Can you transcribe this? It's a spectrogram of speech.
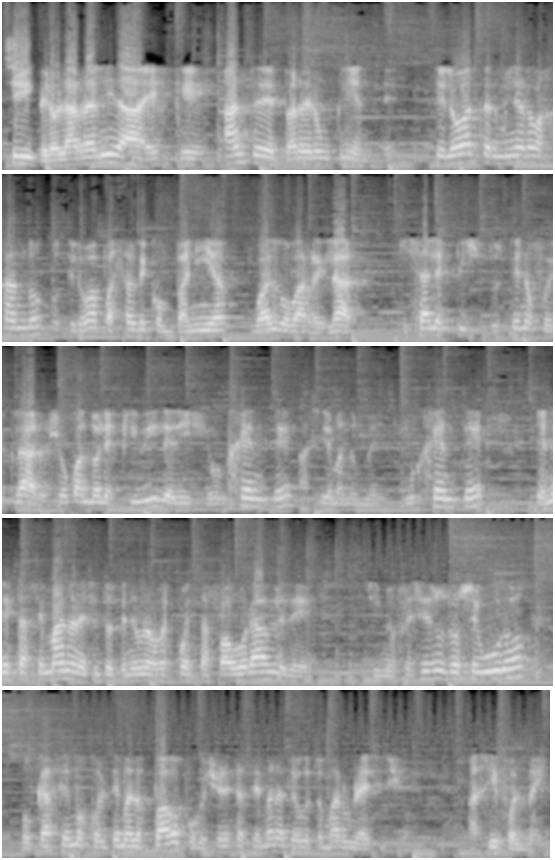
Sí. Pero la realidad es que antes de perder un cliente, te lo va a terminar bajando o te lo va a pasar de compañía o algo va a arreglar. Quizá el speech de usted no fue claro. Yo cuando le escribí le dije urgente, así le mandé un mail, urgente, en esta semana necesito tener una respuesta favorable de si me ofreces otro seguro o qué hacemos con el tema de los pagos, porque yo en esta semana tengo que tomar una decisión. Así fue el mail.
